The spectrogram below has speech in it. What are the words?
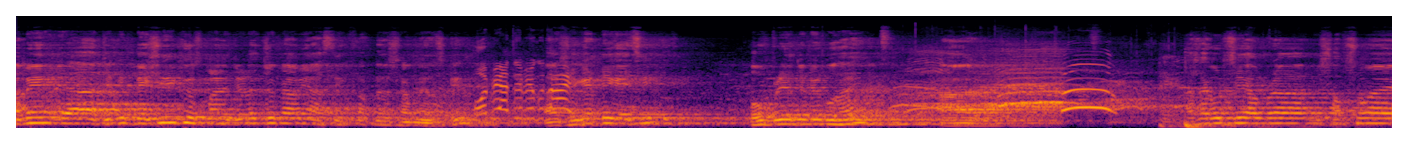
আমি যেটি বেশি রিকোয়েস্ট মানে যেটার জন্য আমি আসি আপনাদের সামনে আজকে। সেকেন্ডে গেছি। ও প্রিয় তুমি কোথায়? আর আশা করছি আমরা সবসময়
